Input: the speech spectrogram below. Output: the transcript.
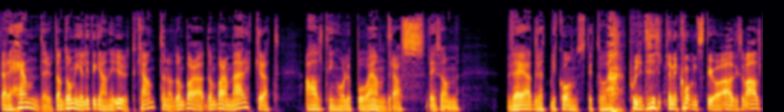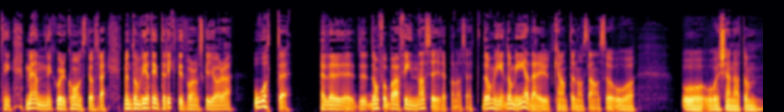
där det händer, utan de är lite grann i utkanten och de bara, de bara märker att allting håller på att ändras. Liksom, vädret blir konstigt och politiken är konstig och all, liksom allting, människor är konstiga och sådär. Men de vet inte riktigt vad de ska göra åt det. Eller de får bara finna sig i det på något sätt. De är, de är där i utkanten någonstans och, och, och, och känner att de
